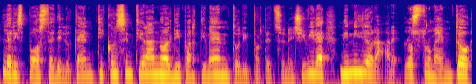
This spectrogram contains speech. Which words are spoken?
Le risposte degli utenti consentiranno al Dipartimento di Protezione Civile di migliorare lo strumento.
